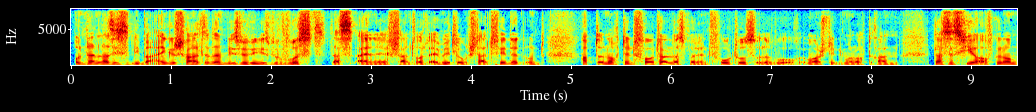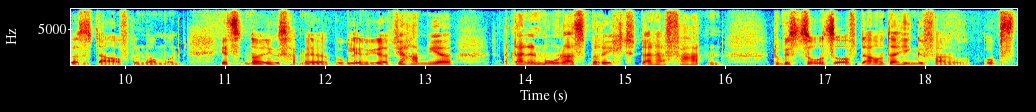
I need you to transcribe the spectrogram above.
Und dann lasse ich sie lieber eingeschaltet, dann ist mir wenigstens bewusst, dass eine Standortermittlung stattfindet und habe dann noch den Vorteil, dass bei den Fotos oder wo auch immer steht immer noch dran, das ist hier aufgenommen, das ist da aufgenommen und jetzt neuerdings hat mir Google irgendwie gesagt, wir haben hier deinen Monatsbericht deiner Fahrten. Du bist so und so oft da und da hingefahren. Ups,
